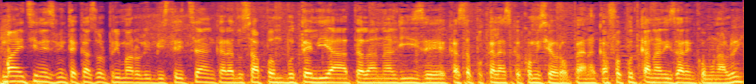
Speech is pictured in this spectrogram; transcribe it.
Mai țineți minte cazul primarului Bistrițean care a dus apă îmbuteliată la analize ca să păcălească Comisia Europeană, că a făcut canalizare în comuna lui?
